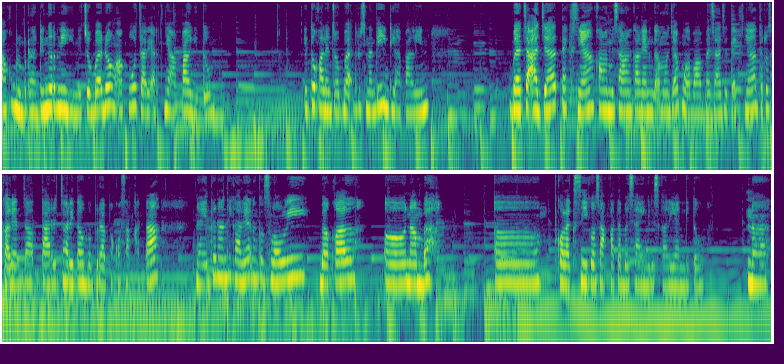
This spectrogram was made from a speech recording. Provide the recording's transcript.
aku belum pernah denger nih ini coba dong aku cari artinya apa gitu. Itu kalian coba terus nanti diapalin. Baca aja teksnya kalau misalkan kalian nggak mau jawab nggak apa-apa baca aja teksnya terus kalian cari, cari tahu beberapa kosakata. Nah itu nanti kalian akan slowly bakal uh, nambah uh, koleksi kosakata bahasa Inggris kalian gitu. Nah,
